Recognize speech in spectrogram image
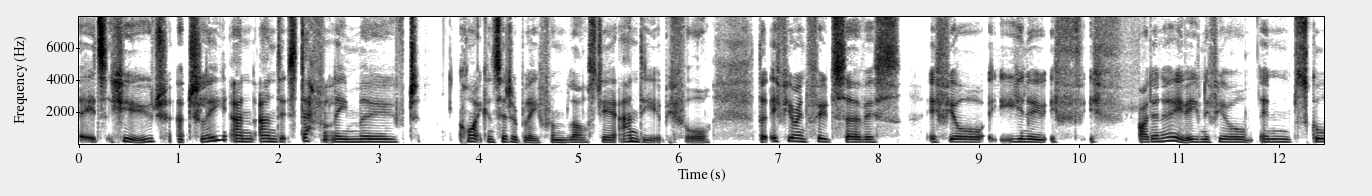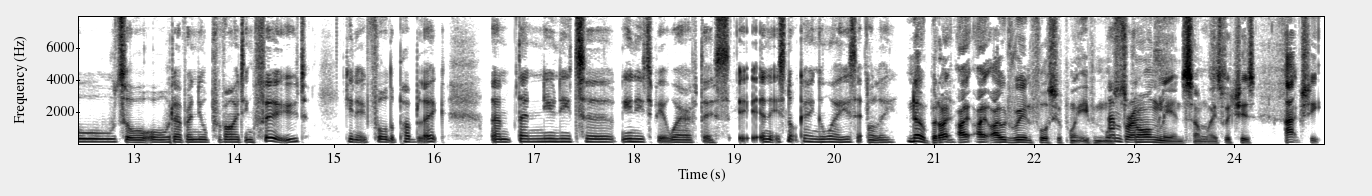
it's huge actually, and and it's definitely moved quite considerably from last year and the year before. That if you're in food service, if you're, you know, if if I don't know, even if you're in schools or, or whatever, and you're providing food, you know, for the public, um, then you need to you need to be aware of this, and it's not going away, is it, Ollie? No, but I, I, I would reinforce your point even more And strongly in some ways, which is actually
